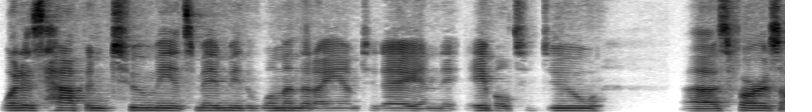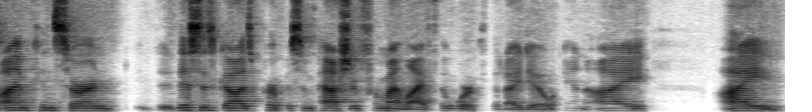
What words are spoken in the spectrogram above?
what has happened to me. It's made me the woman that I am today and able to do, uh, as far as I'm concerned, this is God's purpose and passion for my life, the work that I do. And I, I,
